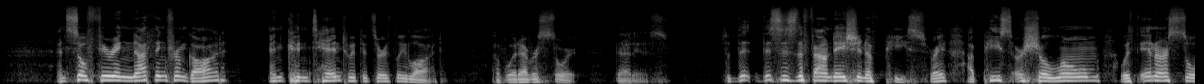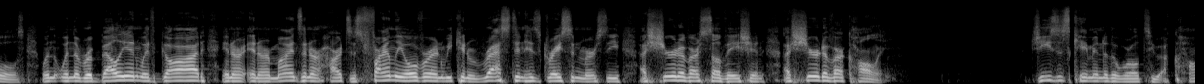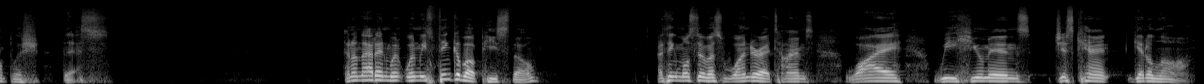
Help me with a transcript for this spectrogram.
and so fearing nothing from God and content with its earthly lot of whatever sort that is. So, th- this is the foundation of peace, right? A peace or shalom within our souls. When, when the rebellion with God in our, in our minds and our hearts is finally over and we can rest in His grace and mercy, assured of our salvation, assured of our calling. Jesus came into the world to accomplish this. And on that end, when we think about peace, though, I think most of us wonder at times why we humans just can't get along.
